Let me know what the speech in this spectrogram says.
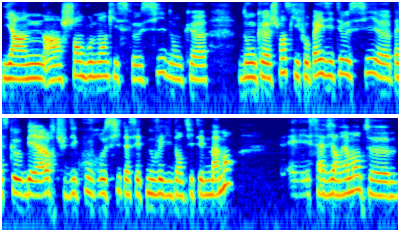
il y a un, un, chamboulement qui se fait aussi. Donc donc donc, euh, je pense qu'il ne faut pas hésiter aussi, euh, parce que, ben, alors, tu découvres aussi, tu as cette nouvelle identité de maman. Et ça vient vraiment te,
